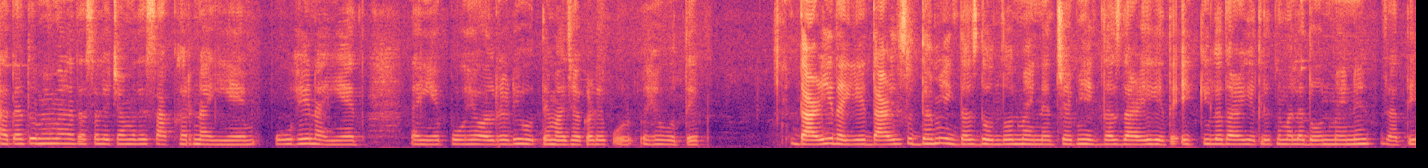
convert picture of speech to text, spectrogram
आता तुम्ही म्हणत असाल याच्यामध्ये साखर नाही आहे पोहे नाही आहेत नाही आहे पोहे ऑलरेडी होते माझ्याकडे पोहे होते. डाळी नाही आहे डाळीसुद्धा मी एकदाच दोन दोन महिन्याचे मी एकदाच डाळी घेते. एक किलो डाळ घेतली तर मला दोन महिने जाते.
